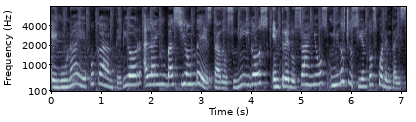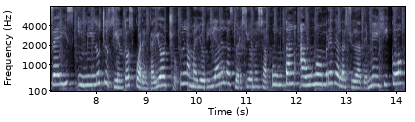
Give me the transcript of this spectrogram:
en una época anterior a la invasión de Estados Unidos entre los años 1846 y 1848. La mayoría de las versiones apuntan a un hombre de la Ciudad de México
